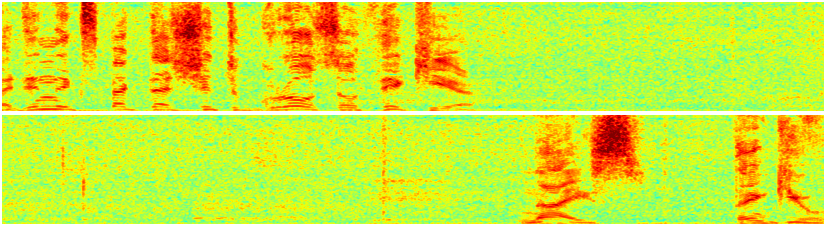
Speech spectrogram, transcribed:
I didn't expect that shit to grow so thick here. Nice. Thank you.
